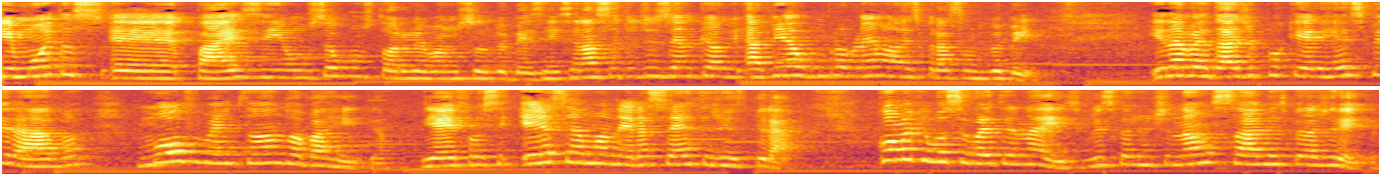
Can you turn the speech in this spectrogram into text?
Que muitos é, pais iam no seu consultório levando seus bebês recém-nascidos dizendo que havia algum problema na respiração do bebê. E na verdade é porque ele respirava movimentando a barriga. E aí falou assim: essa é a maneira certa de respirar. Como é que você vai treinar isso? Visto que a gente não sabe respirar direito.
